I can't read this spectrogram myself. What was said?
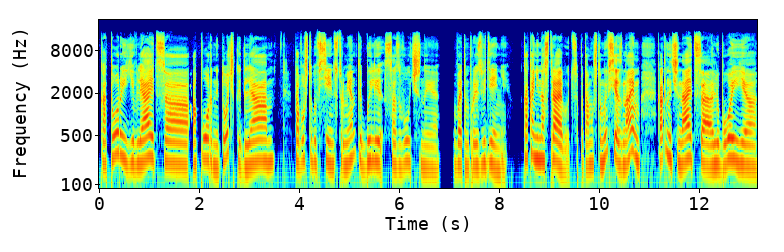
который является опорной точкой для того, чтобы все инструменты были созвучны в этом произведении. Как они настраиваются, потому что мы все знаем, как начинается любой э,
